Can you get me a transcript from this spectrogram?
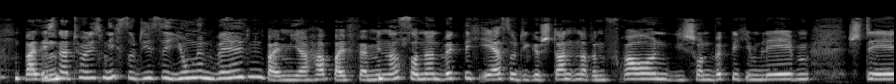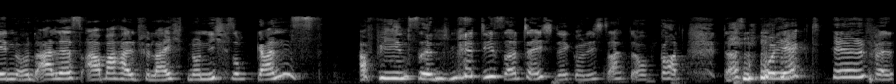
Weil ich mhm. natürlich nicht so diese jungen Wilden bei mir habe, bei Feminist, sondern wirklich eher so die gestandeneren Frauen, die schon wirklich im Leben stehen und alles, aber halt vielleicht noch nicht so ganz affin sind mit dieser Technik und ich dachte, oh Gott, das Projekt Hilfe,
